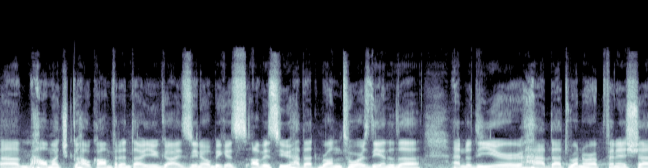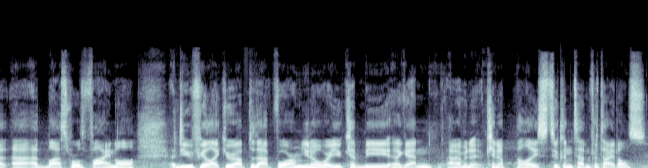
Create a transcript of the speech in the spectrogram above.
Um, how much, how confident are you guys? You know, because obviously you had that run towards the end of the end of the year, had that runner-up finish at, uh, at Blast World Final. Do you feel like you're up to that form? You know, where you could be again, kind of in a, in a place to contend for titles?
